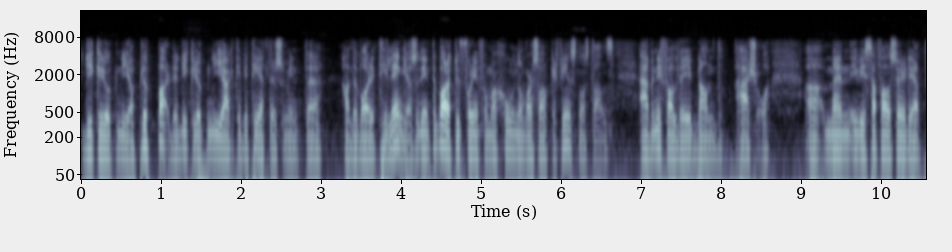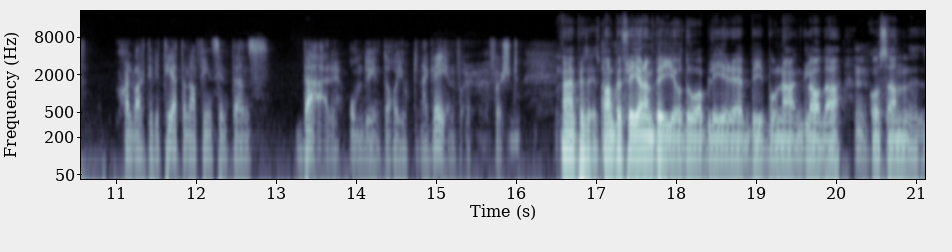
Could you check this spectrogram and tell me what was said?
dyker det upp nya pluppar. Det dyker upp nya aktiviteter som inte hade varit tillgängliga. Så det är inte bara att du får information om var saker finns någonstans, även ifall det ibland är så. Uh, men i vissa fall så är det det att själva aktiviteterna finns inte ens där om du inte har gjort den här grejen för, först. Nej, precis. Man befriar en by och då blir byborna glada mm. och sen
